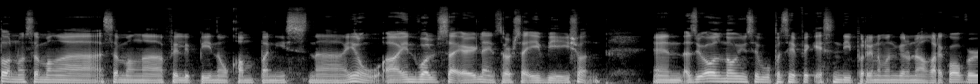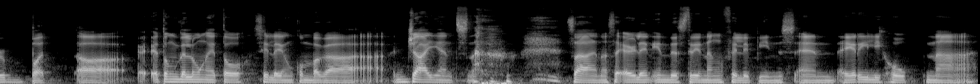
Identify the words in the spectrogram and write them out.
to no sa mga sa mga Filipino companies na you know uh, involved sa airlines or sa aviation. And as you all know, yung Cebu Pacific is hindi pa rin naman ganoon nakaka-recover but uh, itong dalawang ito, sila yung kumbaga giants na sa ano sa airline industry ng Philippines and I really hope na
